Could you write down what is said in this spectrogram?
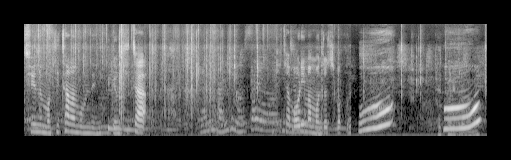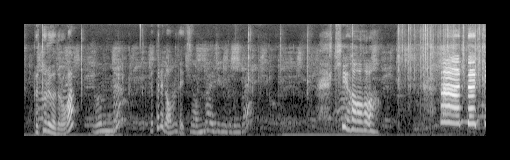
지우는 뭐 기차만 보면 되니까. 지금 기차 나는 관심 없어요. 기차 머리만 먼저 집었구나. 오? 배터리 오? 들어가네. 배터리가 들어가? 엄마? 배터리 넣으면 되지. 너 엄마 지금 그런 거야? 귀여워. 아, 어떡해.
